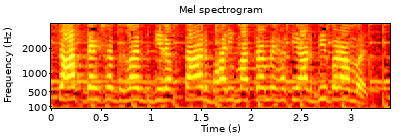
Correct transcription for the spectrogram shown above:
सात दहशतगर्द गिरफ़्तार। भारी मात्रा में हथियार भी बरामद।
